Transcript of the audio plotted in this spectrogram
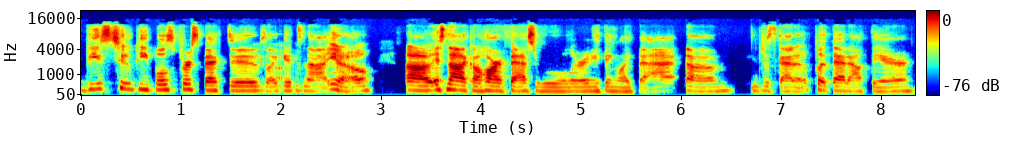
these two people's perspectives. Yeah. Like it's not, you know, uh, it's not like a hard fast rule or anything like that. Um, you just gotta put that out there.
